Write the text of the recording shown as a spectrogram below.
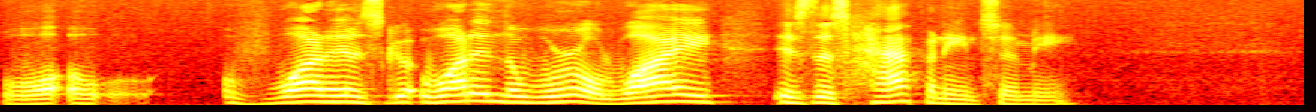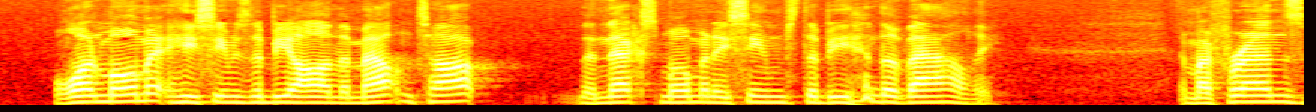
What, is, what in the world? Why is this happening to me? One moment he seems to be on the mountaintop, the next moment he seems to be in the valley. And my friends,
